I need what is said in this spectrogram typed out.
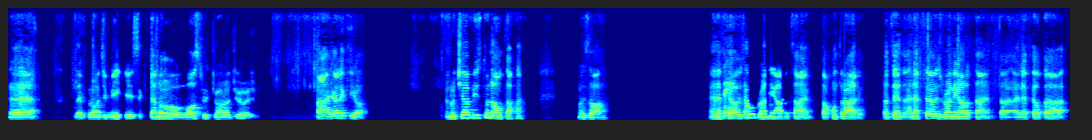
É, LeBron de Mickey. Esse aqui tá no Wall Street Journal de hoje. Ah, e olha aqui, ó. Eu não tinha visto não, tá? Mas, ó. NFL is running out of time. Tá ao contrário. Tá dizendo, NFL is running out of time. Tá? A NFL tá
